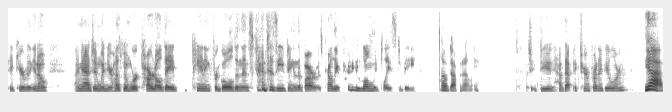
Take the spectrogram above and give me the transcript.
take care of it you know i imagine when your husband worked hard all day panning for gold and then spent his evening in the bar it was probably a pretty lonely place to be. Oh definitely do you have that picture in front of you, Lauren? Yeah.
